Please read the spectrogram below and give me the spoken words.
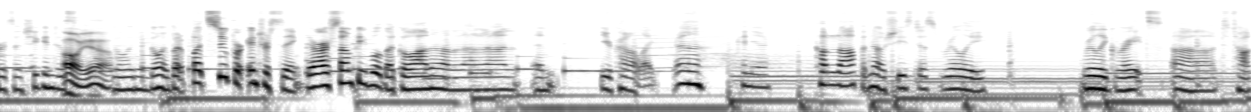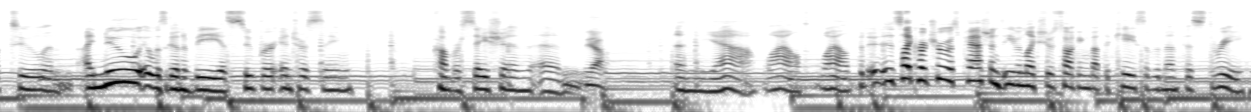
person. She can just Oh keep yeah. going and going. But but super interesting. There are some people that go on and on and on and on and you're kind of like, eh, can you cut it off? But no, she's just really really great uh, to talk to and I knew it was going to be a super interesting conversation and Yeah. And yeah, wild, wild. But it, it's like her truest passions, even like she was talking about the case of the Memphis Three,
